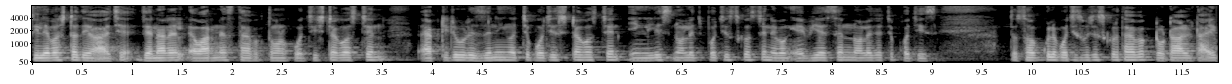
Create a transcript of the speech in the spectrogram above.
সিলেবাসটা দেওয়া আছে। জেনারেল অ্যাওয়ারনেস থাকবে তোমার পঁচিশটা কোশ্চেন অ্যাপটিটিউড রিজনিং হচ্ছে পঁচিশটা কোশ্চেন ইংলিশ নলেজ পঁচিশ কোশ্চেন এবং এভিয়েশন নলেজ হচ্ছে পঁচিশ। তো সবগুলো পঁচিশ পঁচিশ করে থাকবে। টোটাল টাইম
